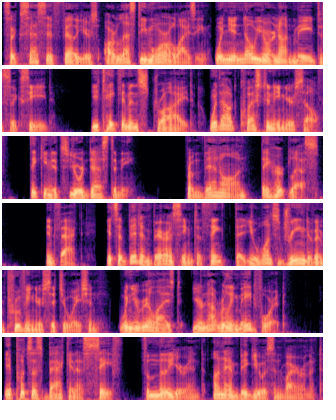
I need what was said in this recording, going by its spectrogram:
successive failures are less demoralizing when you know you are not made to succeed. You take them in stride without questioning yourself, thinking it's your destiny. From then on, they hurt less. In fact, it's a bit embarrassing to think that you once dreamed of improving your situation when you realized you're not really made for it. It puts us back in a safe, familiar, and unambiguous environment.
